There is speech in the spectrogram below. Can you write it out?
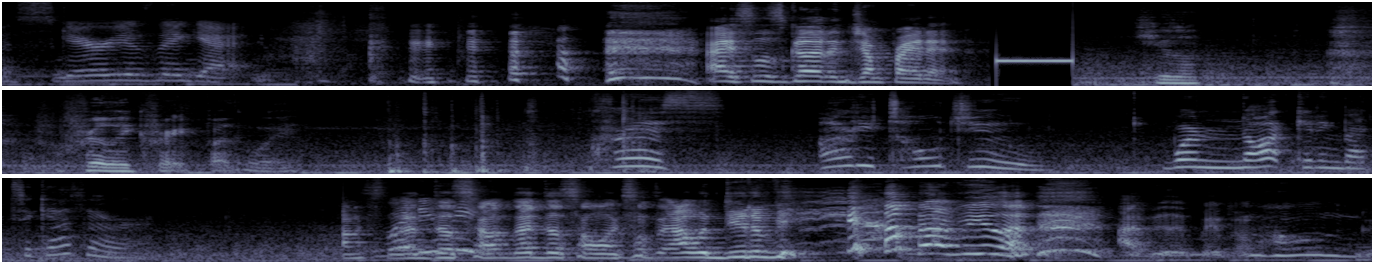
As scary as they get. Alright, so let's go ahead and jump right in. You look really great, by the way. Chris, I already told you. We're not getting back together. Honestly, What do that does, sound, that does sound like something I would do to me. I'd be like, I'd be like, babe, I'm hungry.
